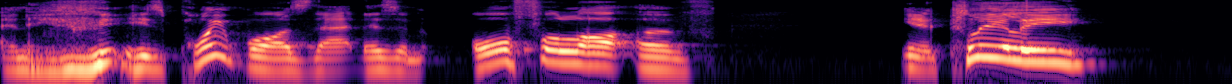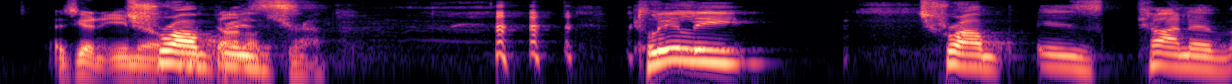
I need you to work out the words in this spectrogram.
and he, his point was that there's an awful lot of, you know, clearly, I just got an email Trump is- Trump. clearly, Trump is kind of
